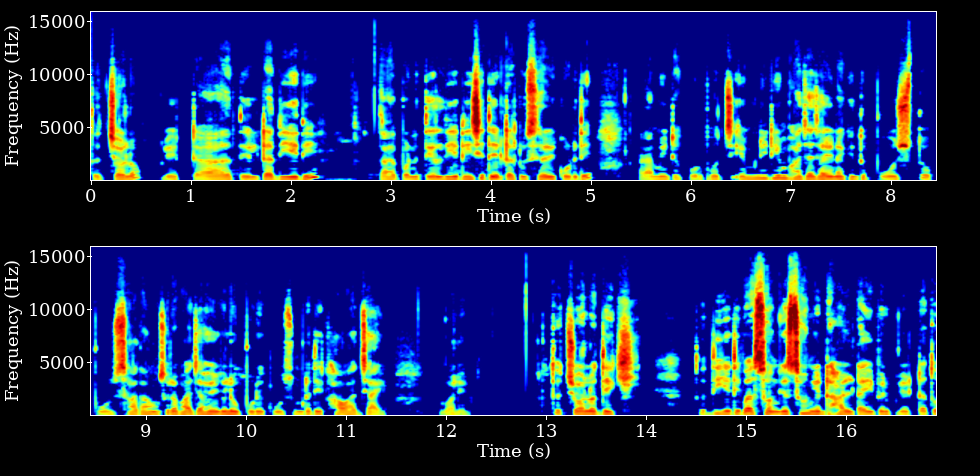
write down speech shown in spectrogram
তো চলো প্লেটটা তেলটা দিয়ে দিই। তারপরে তেল দিয়ে দিয়েছি, তেলটা একটু সেরি করে দিই। আর আমি এটা করব হচ্ছে এমনি ডিম ভাজা যায় না, কিন্তু পোষ তো পোষ সাদা অংশটা ভাজা হয়ে গেলে উপরে কুসুমটা দিয়ে খাওয়া যায়, বলে। তো চলো দেখি। তো দিয়ে দেবার সঙ্গে সঙ্গে ঢাল টাইপের প্লেটটা তো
